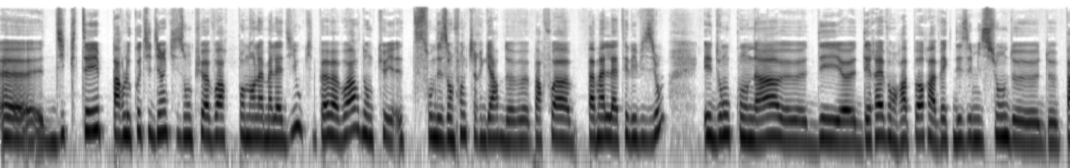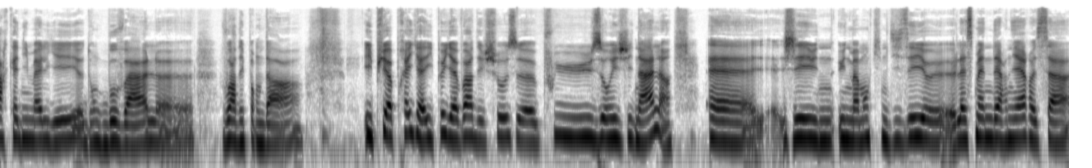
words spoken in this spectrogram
euh, dictés par le quotidien qu'ils ont pu avoir pendant la maladie ou qu'ils peuvent avoir. Donc, euh, ce sont des enfants qui regardent parfois pas mal la télévision. Et donc, on a des, des, rêves en rapport avec des émissions de, de parcs animaliers, donc Beauval, voir des pandas. Et puis après, il, peut y avoir des choses euh, plus originales. Euh, j'ai une, maman qui me disait euh, la semaine dernière, sa,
